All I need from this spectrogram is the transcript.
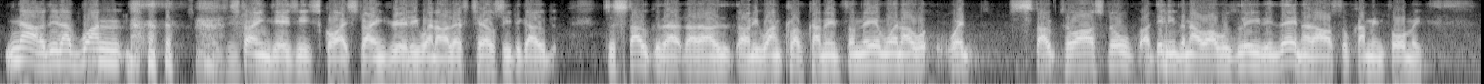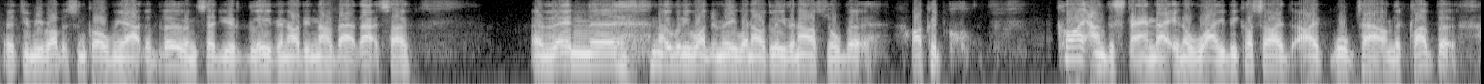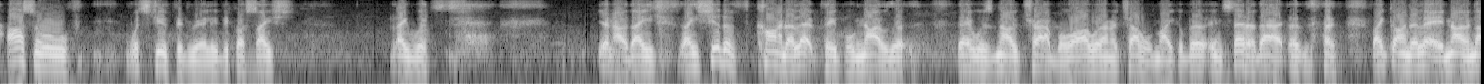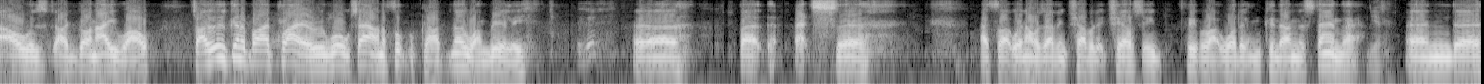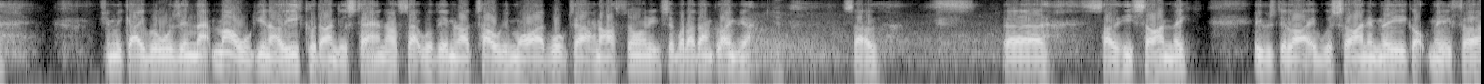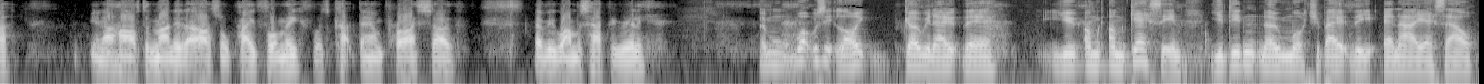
No, I did have one. strange is it's quite strange, really. When I left Chelsea to go to Stoke, that, that only one club come in for me, and when I went Stoke to Arsenal, I didn't even know I was leaving then, and Arsenal come in for me. Uh, Jimmy Robertson called me out the blue and said you're leaving. I didn't know about that, so and then uh, nobody wanted me when I was leaving Arsenal, but I could qu- quite understand that in a way because I I walked out on the club. But Arsenal were stupid really because they they were you know, they they should have kind of let people know that there was no trouble. I weren't a troublemaker, but instead of that, they kind of let it known that I was I'd gone AWOL. So who's going to buy a player who walks out on a football club? No one really. Uh, but that's uh, that's like when I was having trouble at Chelsea. People like Waddington can understand that. Yeah. And uh, Jimmy Gabriel was in that mould. You know, he could understand. I sat with him and I told him why I'd walked out on Arsenal, and he said, "Well, I don't blame you." Yeah. So, uh, so he signed me. He was delighted with signing me. He got me for, you know, half the money that Arsenal paid for me was cut down price. So everyone was happy, really. And what was it like going out there? You, I'm, I'm guessing you didn't know much about the NASL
